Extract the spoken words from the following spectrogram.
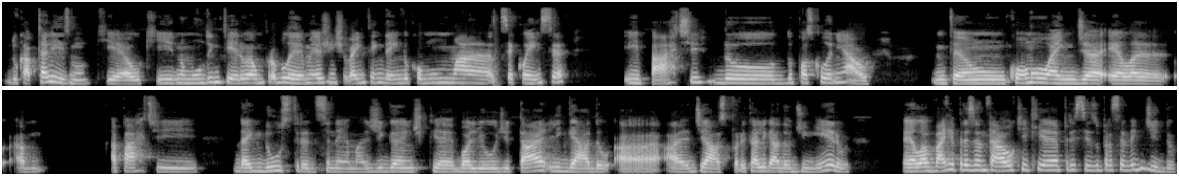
do capitalismo, que é o que no mundo inteiro é um problema e a gente vai entendendo como uma sequência e parte do, do pós-colonial. Então, como a Índia, ela, a, a parte da indústria de cinema gigante que é Bollywood está ligado à, à diáspora está ligado ao dinheiro, ela vai representar o que, que é preciso para ser vendido.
